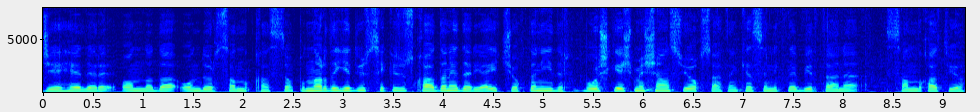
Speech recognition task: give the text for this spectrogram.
CH'leri. Onunla da 14 sandık kastım. Bunlar da 700-800k'dan eder ya. Hiç yoktan iyidir. Boş geçme şansı yok zaten. Kesinlikle bir tane sandık atıyor.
